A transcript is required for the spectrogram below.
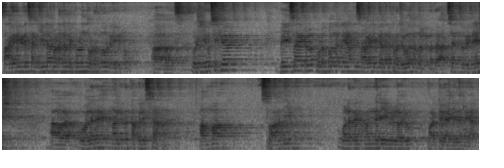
സാഗരിയുടെ സംഗീത പഠനം ഇപ്പോഴും തുടർന്നുകൊണ്ടിരിക്കുന്നു. ഒരു മ്യൂസിക് ബേസ് ആയിട്ടുള്ള കുടുംബം തന്നെയാണ് സാഗരിക്ക് അതിന് പ്രചോദനം നൽകുന്നത്. അച്ഛൻ റിനേഷ് വളരെ നല്ലൊരു തബലിസ്റ്റാണ് അമ്മ സ്വാതിയും വളരെ മുൻനിരയിലുള്ള ഒരു പാട്ടുകാരി തന്നെയാണ്.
